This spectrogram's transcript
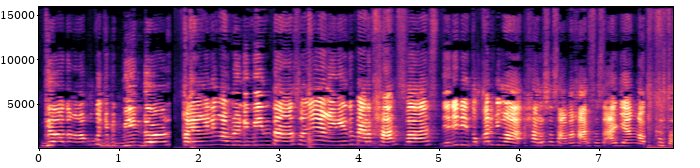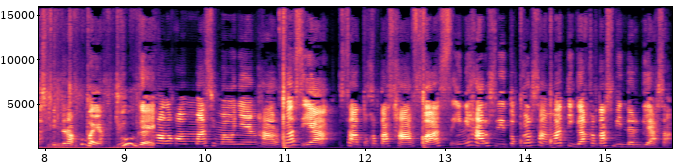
Gila, tangan aku kejepit binder. Kalau yang ini nggak boleh diminta, soalnya yang ini tuh merek Harvest. Jadi ditukar juga harus sesama Harvest aja. Nggak kertas binder aku banyak juga ya. Kalau kamu masih maunya yang Harvest, ya satu kertas Harvest ini harus ditukar sama tiga kertas binder biasa.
